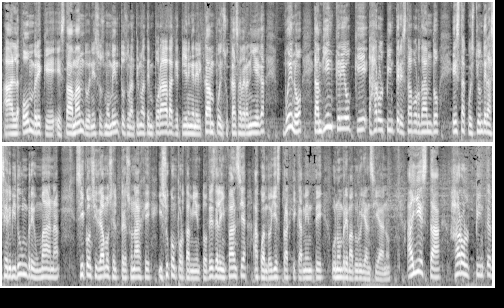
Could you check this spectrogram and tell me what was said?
al hombre que está amando en esos momentos durante una temporada que tienen en el campo, en su casa veraniega. Bueno, también creo que Harold Pinter está abordando esta cuestión de la servidumbre humana si consideramos el personaje y su comportamiento desde la infancia a cuando ya es prácticamente un hombre maduro y anciano. Ahí está Harold Pinter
